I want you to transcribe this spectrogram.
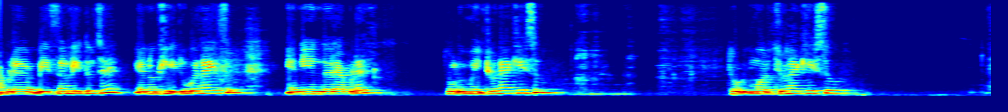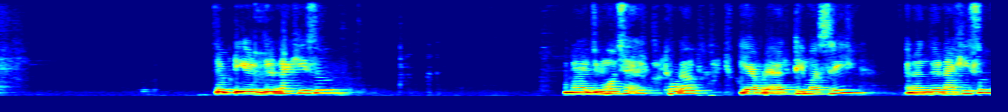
આપણે બેસન લીધું છે, એનું ખીરું બનાવીશું. એની અંદર આપણે થોડું મીઠું નાખીશું, થોડું મરચું નાખીશું, ચપટી હળદર નાખીશું. નાજમો છે થોડો, એ આપણે હાથથી મસરી અને અંદર નાખીશું.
